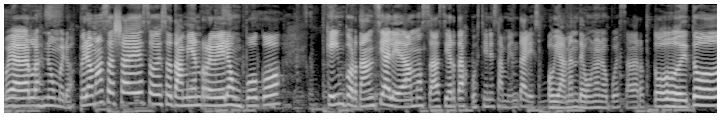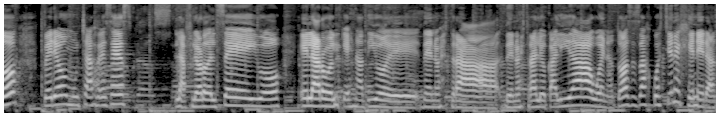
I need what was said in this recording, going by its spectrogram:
voy a ver los números. Pero más allá de eso, eso también revela un poco qué importancia le damos a ciertas cuestiones ambientales. Obviamente uno no puede saber todo de todo, pero muchas veces la flor del ceibo, el árbol que es nativo de, nuestra, de nuestra localidad, bueno, todas esas cuestiones generan,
